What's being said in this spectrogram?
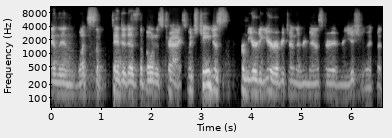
and then what's intended as the bonus tracks, which changes from year to year every time they remaster and reissue it. But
